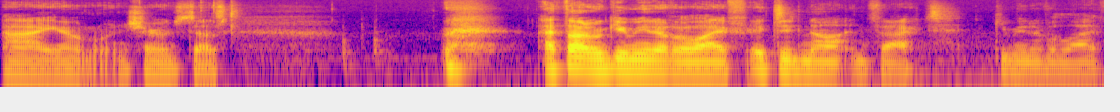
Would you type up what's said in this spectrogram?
I don't know what insurance does. I thought it would give me another life. It did not, in fact, give me another life.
